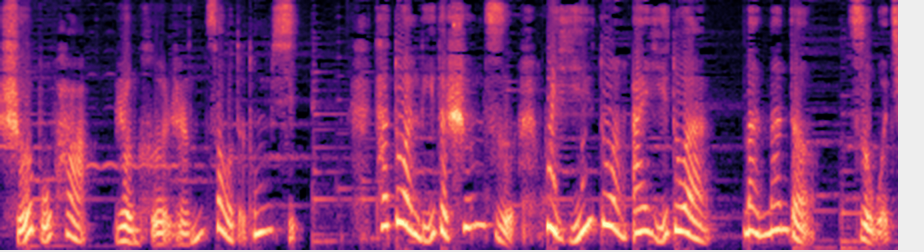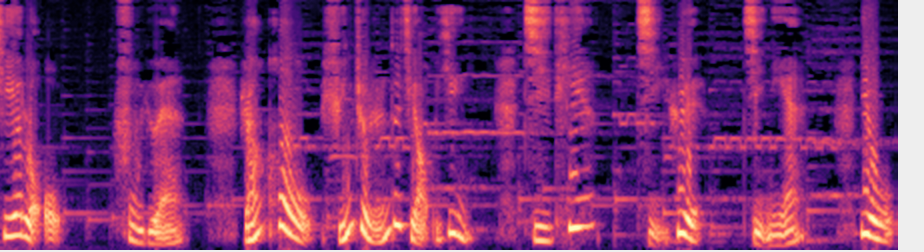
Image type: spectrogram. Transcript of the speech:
蛇不怕任何人造的东西，它断离的身子会一段挨一段，慢慢的自我接拢、复原，然后循着人的脚印，几天、几月、几年，又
